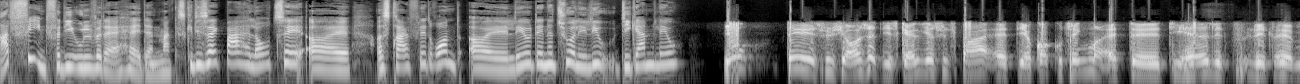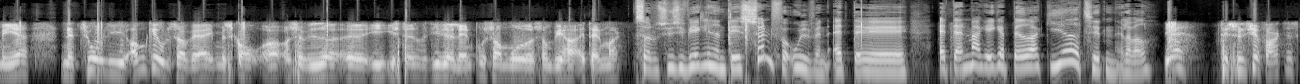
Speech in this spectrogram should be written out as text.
ret fint for de ulve, der er her i Danmark. Skal de så ikke bare have lov til at, øh, at strejfe lidt rundt og øh, leve det naturlige liv, de gerne vil leve? Jo, det synes jeg også, at de skal. Jeg synes bare, at jeg godt kunne tænke mig, at øh, de havde lidt, lidt øh, mere naturlige omgivelser at være i med skov og, og så videre, øh, i, i stedet for de der landbrugsområder, som vi har i Danmark. Så du synes i virkeligheden, det er synd for ulven, at, øh, at Danmark ikke er bedre gearet til den, eller hvad? Ja, det synes jeg faktisk.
